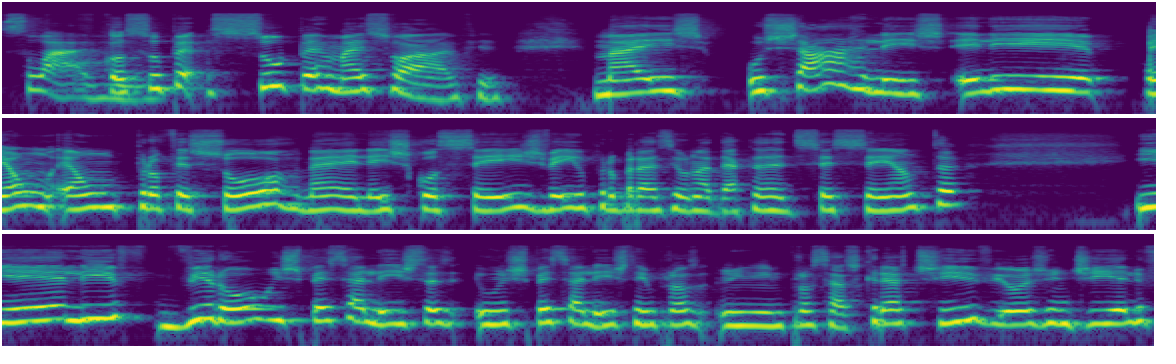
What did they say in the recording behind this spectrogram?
suave. Ficou super, super mais suave. Mas o Charles, ele é um, é um professor, né? Ele é escocês, veio para o Brasil na década de 60 e ele virou um especialista, um especialista em, em processo criativo e hoje em dia ele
